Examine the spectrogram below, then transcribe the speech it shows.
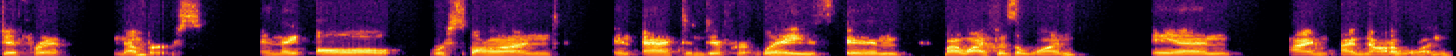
different numbers and they all respond and act in different ways. And my wife is a one and I'm I'm not a one.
